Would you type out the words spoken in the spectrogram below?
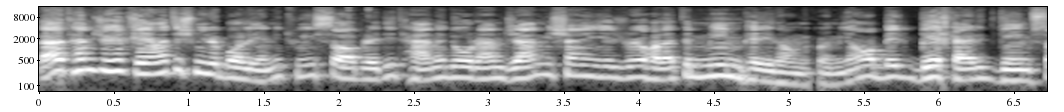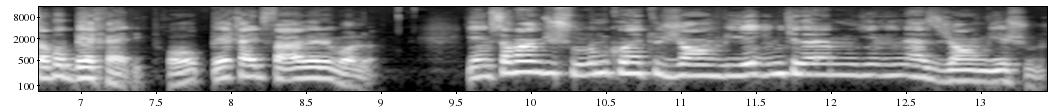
بعد همینجوری قیمتش میره بالا. یعنی تو این subreddit همه دور هم جمع میشن یه جوری حالت میم پیدا می‌کنیم. یا آقا برید بخرید گیم رو بخرید. خب بخرید فقط بره بالا. گیم استاپ همینجوری شروع می‌کنه تو ژانویه. اینی که دارم میگیم این از ژانویه شروع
